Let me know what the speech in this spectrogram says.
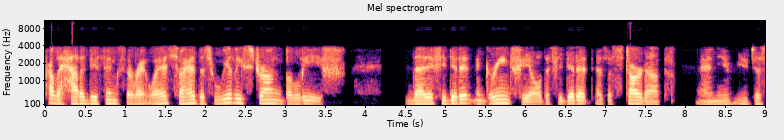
probably how to do things the right way. So I had this really strong belief that if you did it in a green field, if you did it as a startup and you, you just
